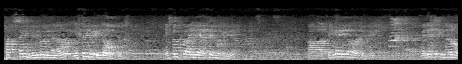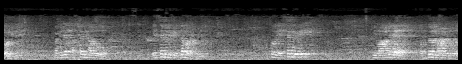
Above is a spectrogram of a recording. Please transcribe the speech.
ಫಸ್ಟ್ ಟೈಮ್ ಬೆಂಗಳೂರಿಂದ ನಾವು ಎಸ್ ಎಲ್ ಬಿ ಹೋಗ್ತೇವೆ. ಹೋಗ್ತೇವೆ ಯಶವಂತಪುರದಿಂದ ಎಸ್ ಎಲ್ ಹೋಗಿದ್ವಿ. ಕೆಂಗೇರಿಯಿಂದ ಹೊರಟಿದ್ವಿ. ಮೆಜೆಸ್ಟಿಕ್ಕಿಂದ ಹೋಗಿದ್ವಿ ಬಟ್ ಇದೇ ಫಸ್ಟ್ ನಾವು ಎಸ್ ಎಂ ಬಿ ಟಿಯಿಂದ ಹೊರಟಿದ್ವಿ. So S M B T ನೀವು ಆಗಲೇ ಅಬ್ಸರ್ವ್ ಮಾಡಿದ್ರು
